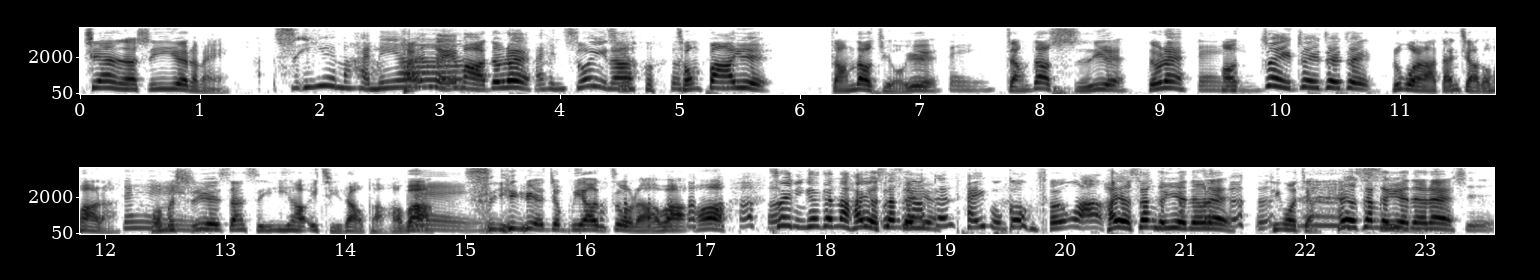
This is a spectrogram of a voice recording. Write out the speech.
现在呢十一月了没？十一月吗？还没啊，还没，嘛，对不对？还很所以呢，从八月涨到九月，对，涨到十月，对不对？对好，最最最最，如果啦胆小的话啦，对我们十月三十一号一起绕跑，好不好？十一月就不要做了，好不好？哦，所以你可以看到还有三个月，跟台股共存亡，还有三个月，对不对？听我讲，还有三个月，是对不对？是，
